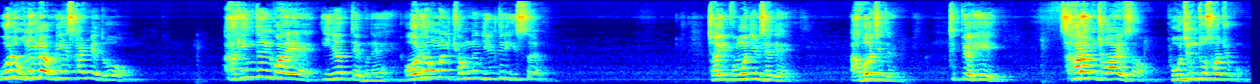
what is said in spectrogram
오늘 오늘날 우리의 삶에도 악인들과의 인연 때문에 어려움을 겪는 일들이 있어요. 저희 부모님 세대 아버지들 특별히 사람 좋아해서 보증도 서주고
